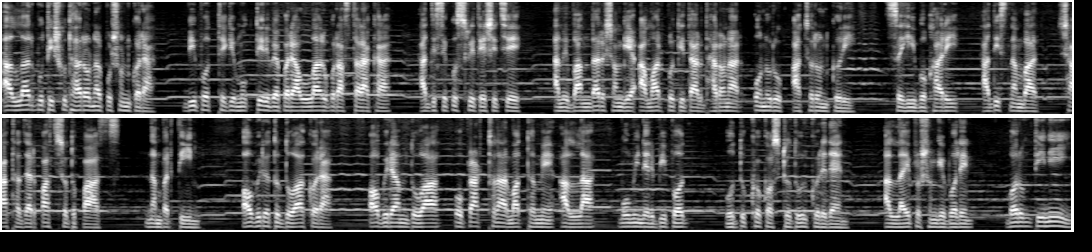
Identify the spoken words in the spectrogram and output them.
আল্লাহর প্রতি সুধারণার পোষণ করা। বিপদ থেকে মুক্তির ব্যাপারে আল্লাহর উপর আস্থা রাখা হাদিসে কুসরিতে এসেছে, আমি বান্দার সঙ্গে আমার প্রতি তার ধারণার অনুরূপ আচরণ করি। সহি বুখারি, হাদিস নাম্বার সাত হাজার পাঁচশত পাঁচ, নাম্বার তিন। অবিরত দোয়া করা, অবিরাম দোয়া ও প্রার্থনার মাধ্যমে আল্লাহ মুমিনের বিপদ ও দুঃখ কষ্ট দূর করে দেন। আল্লাহ প্রসঙ্গে বলেন, বরং তিনিই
